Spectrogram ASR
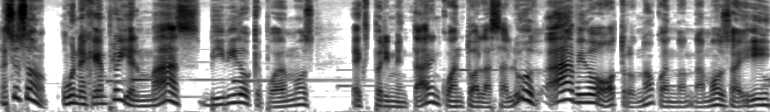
Eso es un ejemplo y el más vívido que podemos experimentar en cuanto a la salud. Ha habido otros, ¿no? Cuando andamos ahí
